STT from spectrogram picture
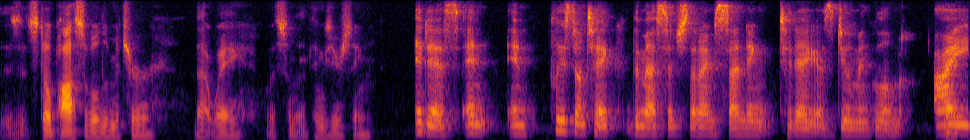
is it still possible to mature that way with some of the things you're seeing? It is. And and please don't take the message that I'm sending today as doom and gloom. Right. I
